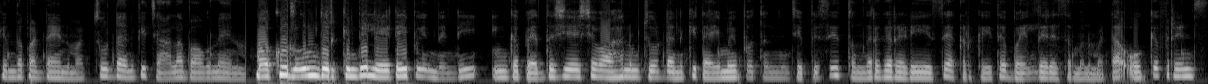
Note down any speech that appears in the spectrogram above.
కింద పడ్డాయి అనమాట చూడడానికి చాలా బాగున్నాయి అనమాట మాకు రూమ్ దొరికింది లేట్ అయిపోయిందండి. ఇంకా పెద్ద శేష వాహనం చూడడానికి టైం అయిపోతుందని చెప్పేసి తొందరగా రెడీ చేసి అక్కడికైతే బయలుదేరేసాం అనమాట okay friends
